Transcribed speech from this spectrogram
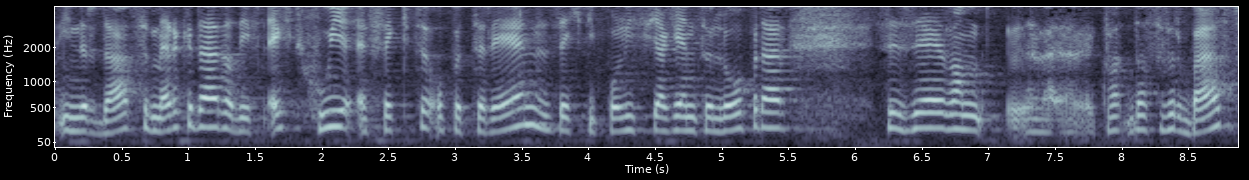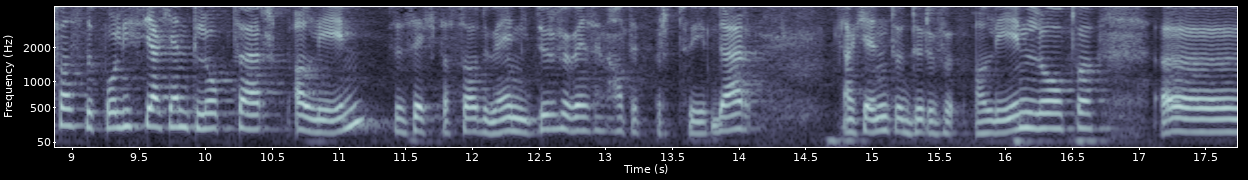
inderdaad, ze merken daar, dat heeft echt goede effecten op het terrein. Zegt die politieagenten lopen daar. Ze zei van, dat ze verbaasd was. De politieagent loopt daar alleen. Ze zegt, dat zouden wij niet durven. Wij zijn altijd per twee daar. Agenten durven alleen lopen. Uh,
